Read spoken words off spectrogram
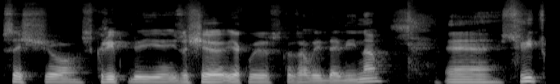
все, що скріплює, і за ще, як ви сказали, йде війна. Е, світ,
